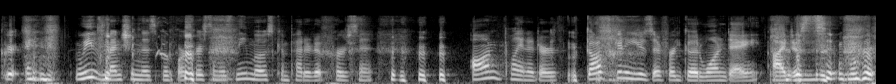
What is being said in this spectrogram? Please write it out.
We've mentioned this before. Kristen is the most competitive person on planet Earth. God's going to use it for good one day. I just, we're,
